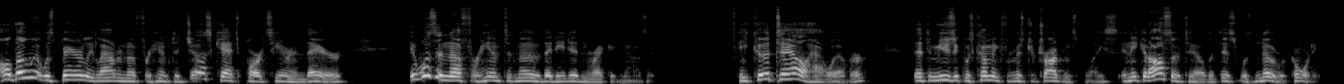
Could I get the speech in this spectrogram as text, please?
although it was barely loud enough for him to just catch parts here and there. It was enough for him to know that he didn't recognize it. He could tell, however, that the music was coming from Mr. Trogdon's place, and he could also tell that this was no recording.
